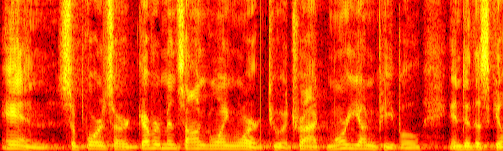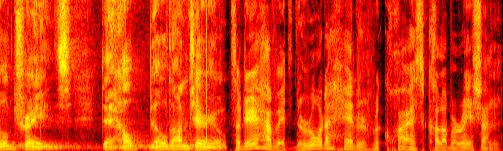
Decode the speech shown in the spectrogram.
and supports our government's ongoing work to attract more young people into the skilled trades to help build Ontario. So there you have it. The road ahead requires collaboration.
